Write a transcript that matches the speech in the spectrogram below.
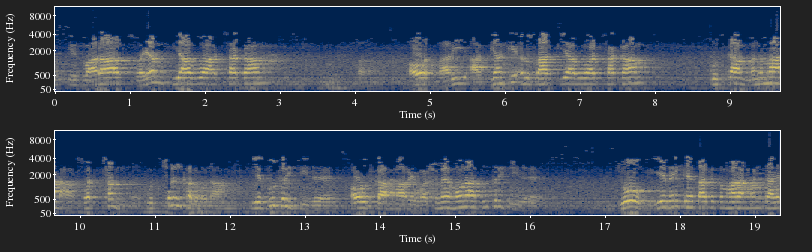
उसके द्वारा स्वयं किया हुआ अच्छा काम, और हमारी आज्ञा के अनुसार किया हुआ अच्छा काम, उसका मनमाना, स्वच्छंद, उच्छृंखल होना, ये दूसरी चीज़ है, और उसका हमारे वश में होना दूसरी चीज़ है। जो ये नहीं कहता कि तुम्हारा मन चाहे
